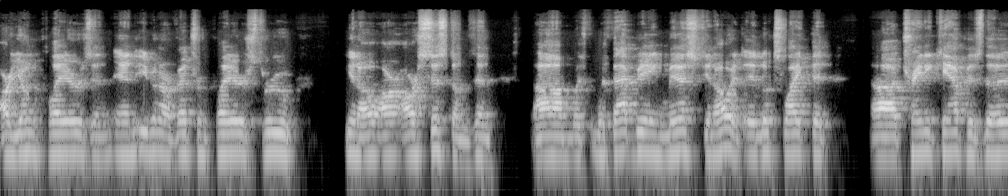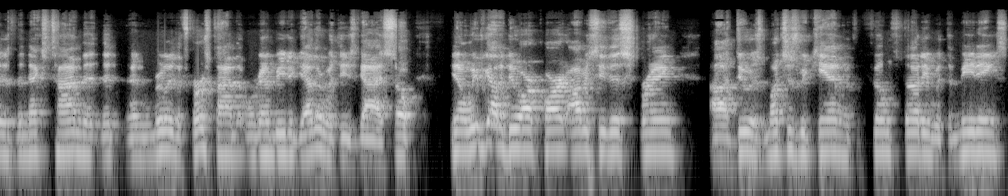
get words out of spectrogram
our young players and and even our veteran players through you know our our systems. And um, with with that being missed, you know, it, it looks like that uh, training camp is the is the next time that, that and really the first time that we're going to be together with these guys. So you know we've got to do our part. Obviously this spring, uh, do as much as we can with the film study, with the meetings,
